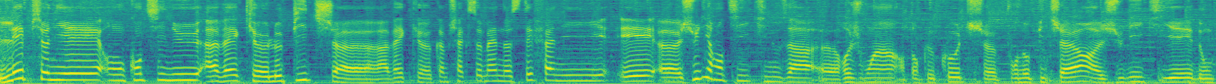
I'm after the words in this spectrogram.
Les pionniers, on continue avec euh, le pitch, euh, avec euh, comme chaque semaine Stéphanie et Julie Ranti qui nous a rejoint en tant que coach pour nos pitchers. Julie qui est donc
